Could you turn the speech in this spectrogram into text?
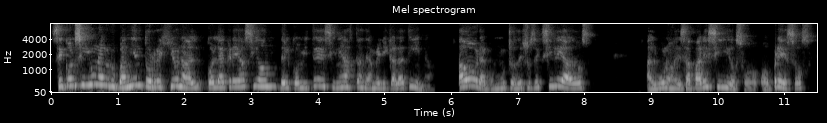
se consiguió un agrupamiento regional con la creación del Comité de Cineastas de América Latina, ahora con muchos de ellos exiliados, algunos desaparecidos o, presos,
